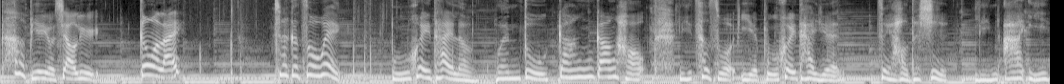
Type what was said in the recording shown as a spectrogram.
特别有效率。跟我来，这个座位不会太冷，温度刚刚好，离厕所也不会太远。最好的是林阿姨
